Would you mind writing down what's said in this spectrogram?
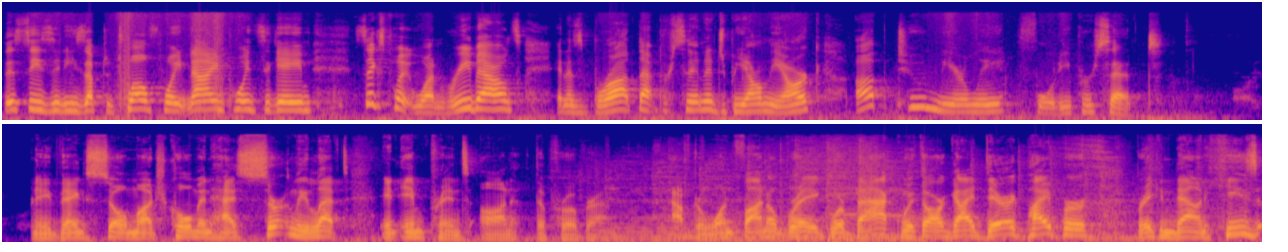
This season, he's up to 12.9 points a game, 6.1 rebounds, and has brought that percentage beyond the arc up to nearly 40 percent. Thanks so much. Coleman has certainly left an imprint on the program. After one final break, we're back with our guy Derek Piper breaking down his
